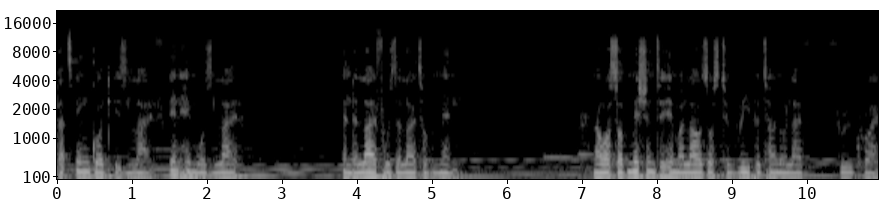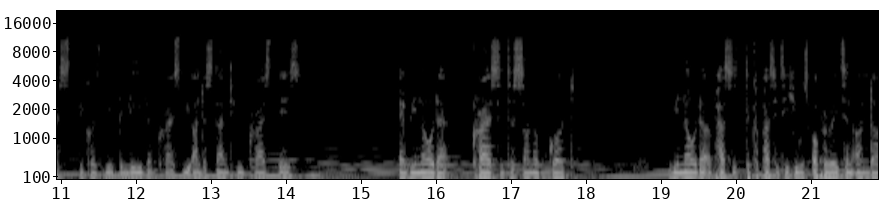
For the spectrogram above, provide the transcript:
that in God is life. In him was life, and the life was the light of men. Now, our submission to him allows us to reap eternal life through Christ because we believe in Christ. We understand who Christ is, and we know that Christ is the Son of God. We know that the capacity he was operating under,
